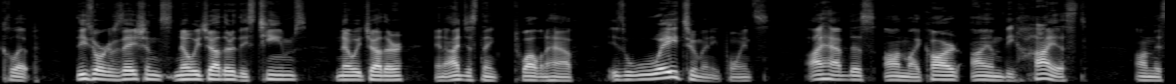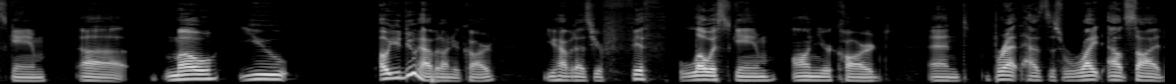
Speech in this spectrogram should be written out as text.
clip. These organizations know each other, these teams know each other, and I just think 12 and a half is way too many points. I have this on my card. I am the highest on this game. Uh, Mo, you, oh, you do have it on your card. You have it as your fifth lowest game on your card, and Brett has this right outside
